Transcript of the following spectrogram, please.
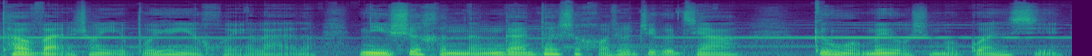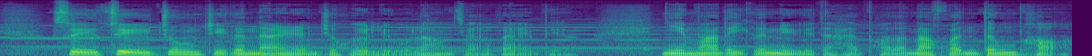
他晚上也不愿意回来了。你是很能干，但是好像这个家跟我没有什么关系，所以最终这个男人就会流浪在外边。你妈的一个女的还跑到那换灯泡，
